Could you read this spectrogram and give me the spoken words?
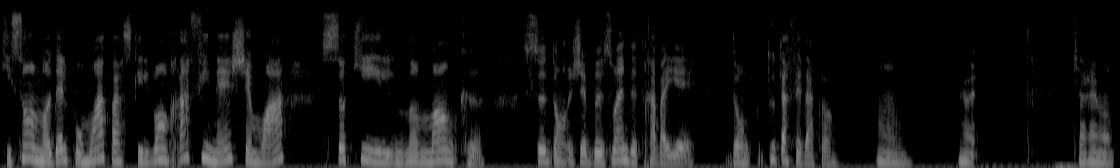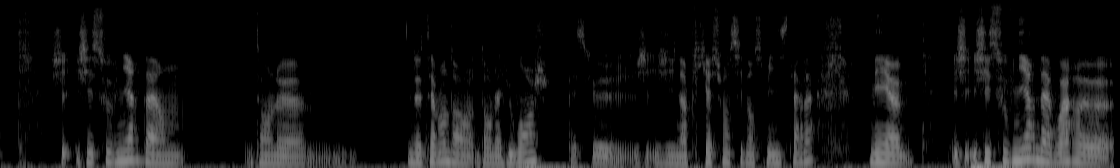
qui sont un modèle pour moi parce qu'ils vont raffiner chez moi ce qu'il me manque, ce dont j'ai besoin de travailler. Donc, tout à fait d'accord. Mm. Oui, carrément. J'ai souvenir d'un, dans le, notamment dans, dans la louange, parce que j'ai une implication aussi dans ce ministère-là. Mais euh, j'ai souvenir d'avoir euh,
